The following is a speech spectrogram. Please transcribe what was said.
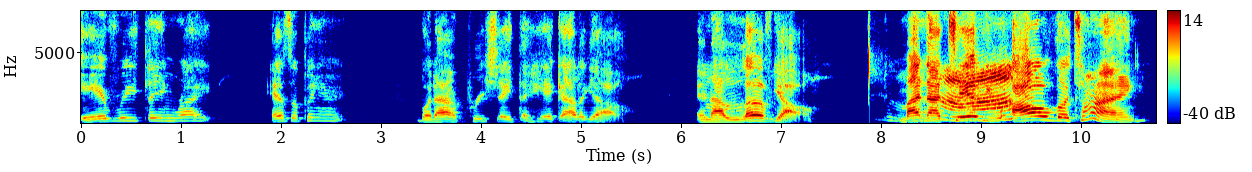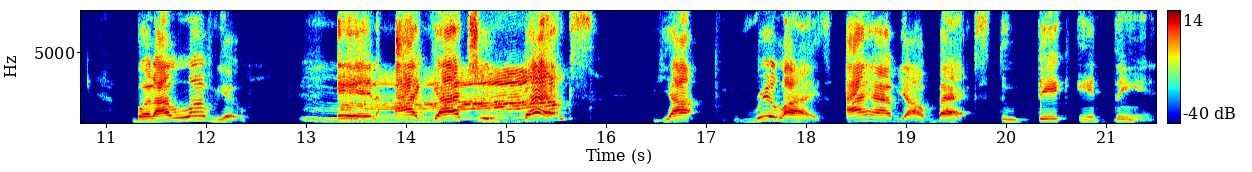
everything right as a parent, but I appreciate the heck out of y'all. And. I love y'all. Might not tell you all the time, but I love you. And I got you backs. Y'all realize I have y'all backs through thick and thin.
